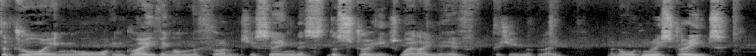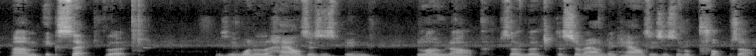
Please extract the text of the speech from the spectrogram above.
the drawing or engraving on the front. You're seeing this the street where they live, presumably, an ordinary street, um, except that you see one of the houses has been blown up, so the, the surrounding houses are sort of propped up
